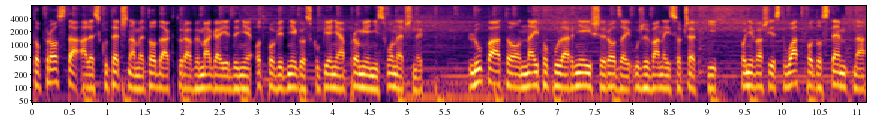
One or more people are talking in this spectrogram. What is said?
To prosta, ale skuteczna metoda, która wymaga jedynie odpowiedniego skupienia promieni słonecznych. Lupa to najpopularniejszy rodzaj używanej soczewki, ponieważ jest łatwo dostępna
